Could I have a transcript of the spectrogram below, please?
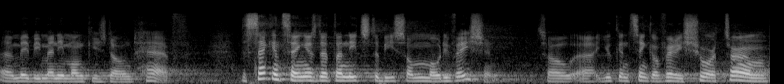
uh, maybe many monkeys don't have. The second thing is that there needs to be some motivation. So uh, you can think of very short term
